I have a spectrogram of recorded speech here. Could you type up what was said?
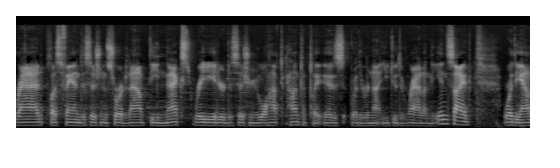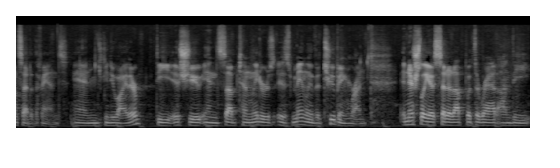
rad plus fan decision sorted out, the next radiator decision you will have to contemplate is whether or not you do the rad on the inside or the outside of the fans. And you can do either. The issue in sub 10 liters is mainly the tubing run. Initially, I set it up with the rad on the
